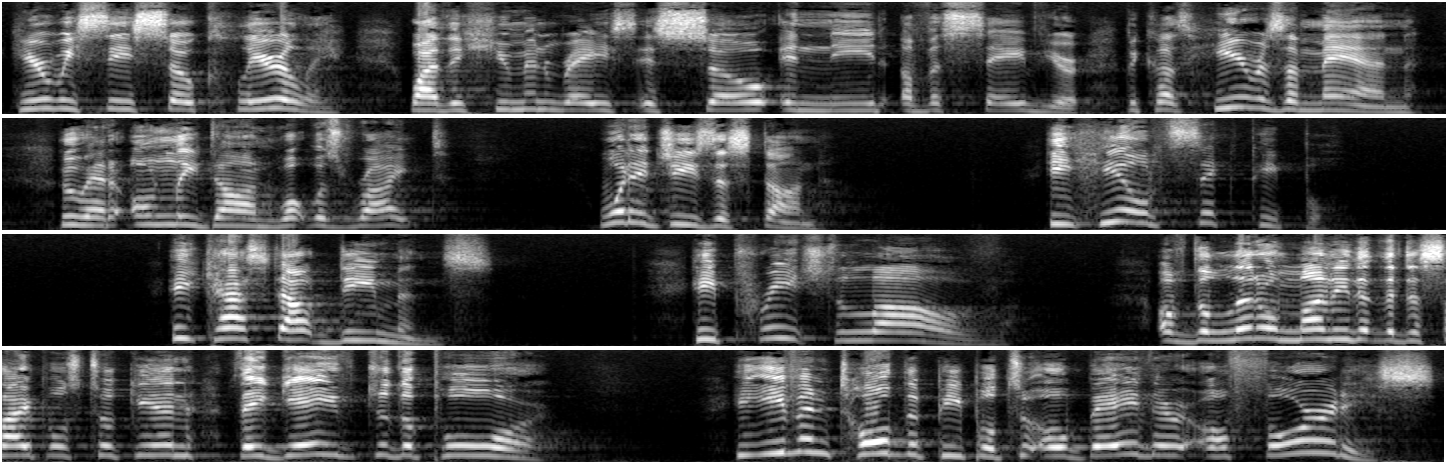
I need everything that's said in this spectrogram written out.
Here we see so clearly why the human race is so in need of a Savior. Because here is a man who had only done what was right. What had Jesus done? He healed sick people, he cast out demons, he preached love. Of the little money that the disciples took in, they gave to the poor. He even told the people to obey their authorities.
